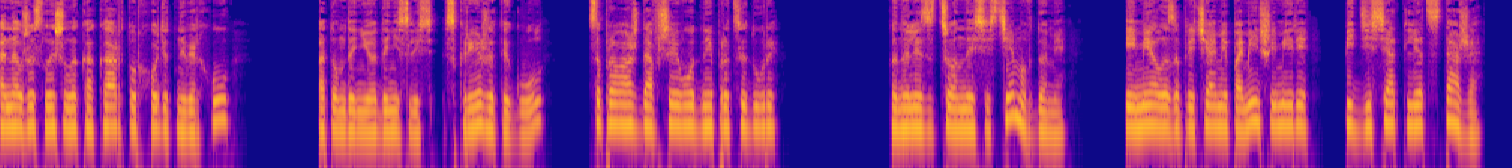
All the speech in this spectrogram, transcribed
Она уже слышала, как Артур ходит наверху, потом до нее донеслись скрежет и гул, сопровождавшие водные процедуры. Канализационная система в доме имела за плечами по меньшей мере 50 лет стажа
